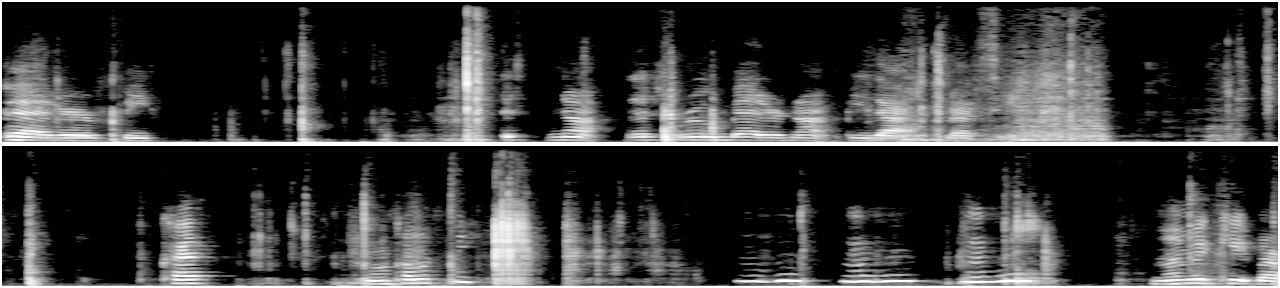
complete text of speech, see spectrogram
better be. It's not. This room better not be that messy. Okay, you wanna come with me? Let me keep my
